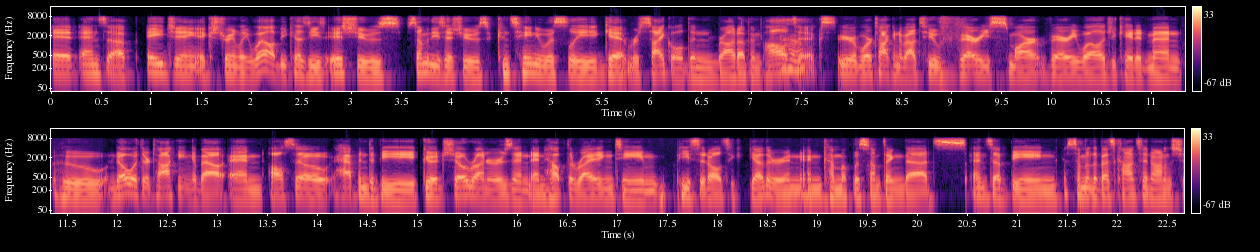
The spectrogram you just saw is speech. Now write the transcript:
it ends up aging extremely well because these issues some of these issues continuously get recycled and brought up in uh-huh. politics uh-huh. we're, we're talking about two very smart very well educated men who know what they're talking about and also happen to be good showrunners and, and help the writing team piece it all together and, and come up with something that ends up being some of the best content on the show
